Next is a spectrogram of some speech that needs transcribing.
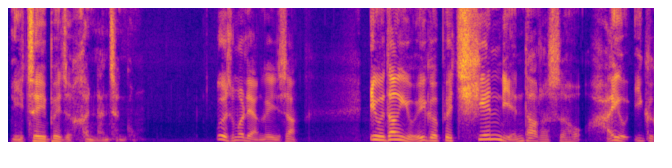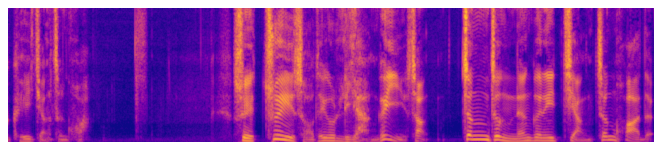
你这一辈子很难成功。为什么两个以上？因为当有一个被牵连到的时候，还有一个可以讲真话，所以最少得有两个以上。真正能跟你讲真话的，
